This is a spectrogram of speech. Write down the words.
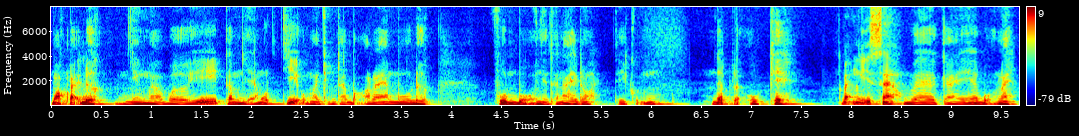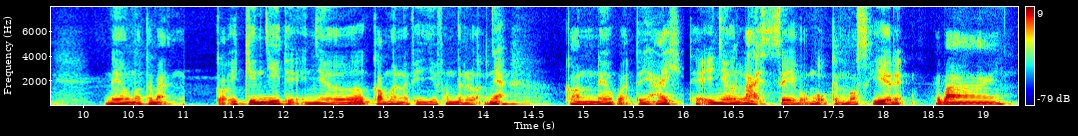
mót lại được. Nhưng mà với tầm giá một triệu mà chúng ta bỏ ra mua được full bộ như thế này rồi thì cũng rất là ok. Các bạn nghĩ sao về cái bộ này? Nếu mà các bạn có ý kiến gì thì nhớ comment ở phía dưới phần bình luận nhé. Còn nếu các bạn thấy hay thì hãy nhớ like, share và ủng hộ kênh Boss Gear đấy. Bye bye!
